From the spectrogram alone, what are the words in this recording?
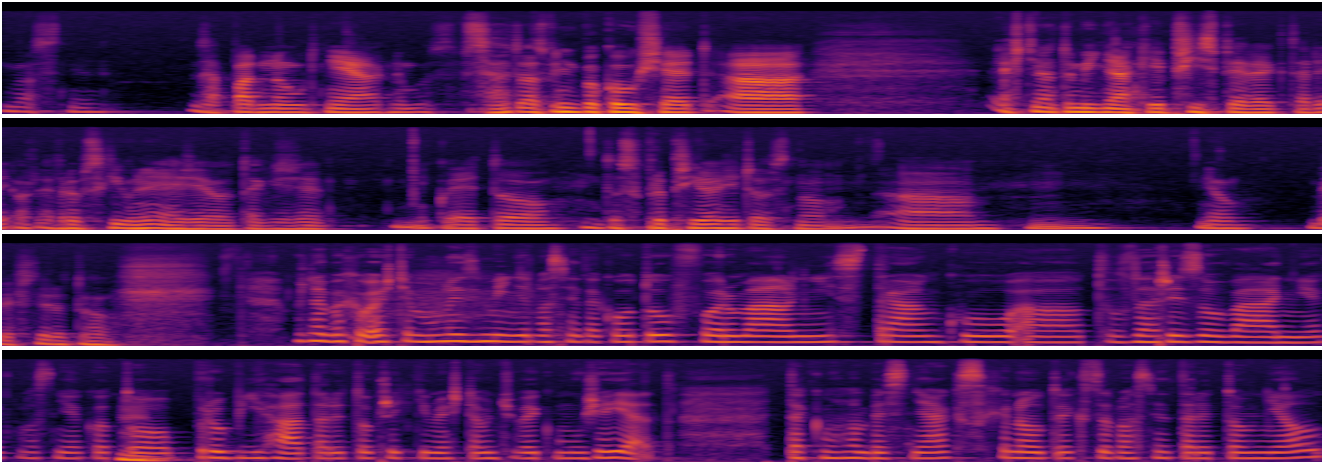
vlastně zapadnout nějak, nebo se to aspoň pokoušet a ještě na to mít nějaký příspěvek tady od Evropské unie, že jo, takže jako je to, je to super příležitost, no. A hm, jo, běžte do toho. Možná bychom ještě mohli zmínit vlastně takovou tu formální stránku a to zařizování, jak vlastně jako to hmm. probíhá tady to předtím, než tam člověk může jet. Tak mohla bys nějak schrnout, jak se vlastně tady to měl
